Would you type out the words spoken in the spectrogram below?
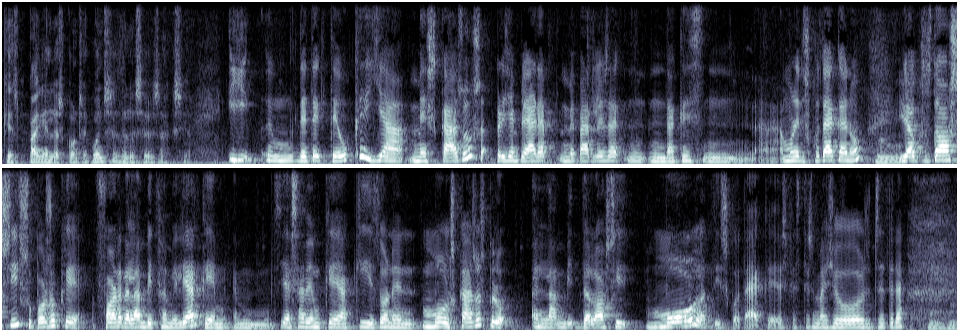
que es paguen les conseqüències de les seves accions. I um, detecteu que hi ha més casos? Per exemple, ara me parles d'aquest en una discoteca, no? Mm. Llocs d'oci, suposo que fora de l'àmbit familiar, que ja sabem que aquí es donen molts casos, però en l'àmbit de l'oci molt, a discoteques, festes majors, etc. Mm -hmm.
